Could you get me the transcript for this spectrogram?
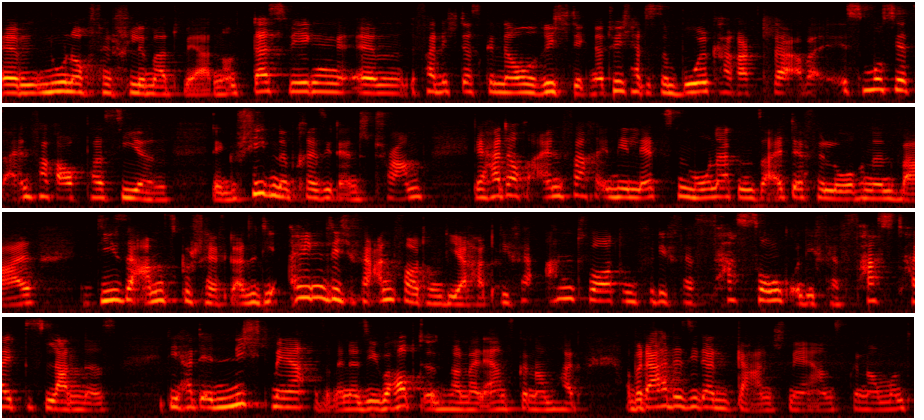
ähm, nur noch verschlimmert werden. Und deswegen ähm, fand ich das genau richtig. Natürlich hat es Symbolcharakter, aber es muss jetzt einfach auch passieren. Der geschiedene Präsident Trump, der hat auch einfach in den letzten Monaten seit der verlorenen Wahl diese Amtsgeschäfte, also die eigentliche Verantwortung, die er hat, die Verantwortung für die Verfassung und die Verfasstheit des Landes, die hat er nicht mehr, also wenn er sie überhaupt irgendwann mal ernst genommen hat, aber da hat er sie dann gar nicht mehr ernst genommen. Und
